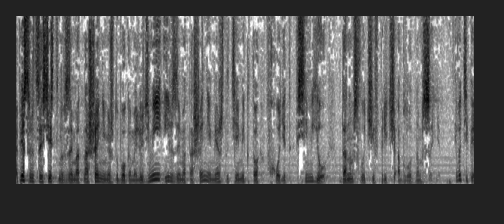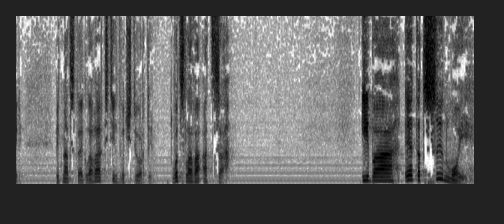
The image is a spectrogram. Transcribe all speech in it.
описываются, естественно, взаимоотношения между Богом и людьми и взаимоотношения между теми, кто входит в семью, в данном случае в притче о блудном сыне. И вот теперь, 15 глава, стих 24. Вот слова отца – ибо этот сын мой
